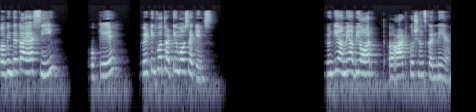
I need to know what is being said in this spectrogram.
रविंदर का आया C okay waiting for thirty more seconds क्योंकि हमें अभी और आठ क्वेश्चंस करने हैं।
